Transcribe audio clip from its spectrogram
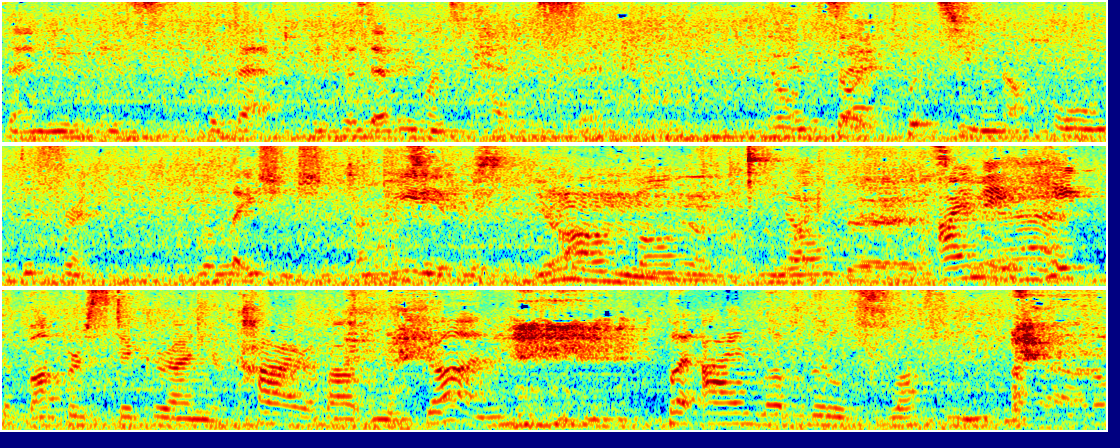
venue is the vet because everyone's pet is sick. No, and so it puts you in a whole different relationship immediately. You're all Mm, vulnerable, you know. I may hate the bumper sticker on your car about your gun, but I love little fluffy, little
